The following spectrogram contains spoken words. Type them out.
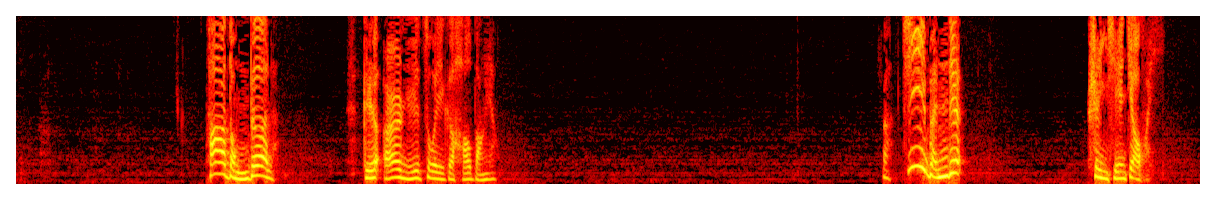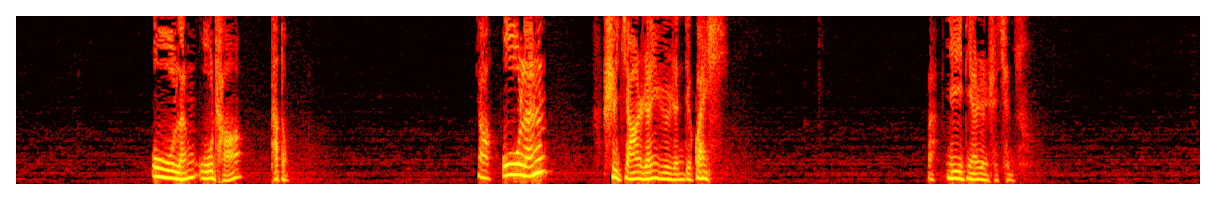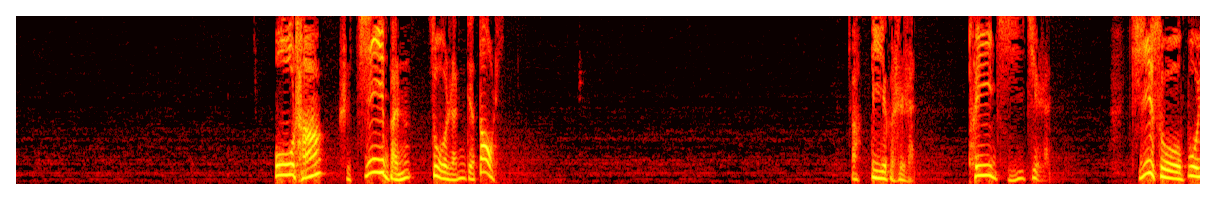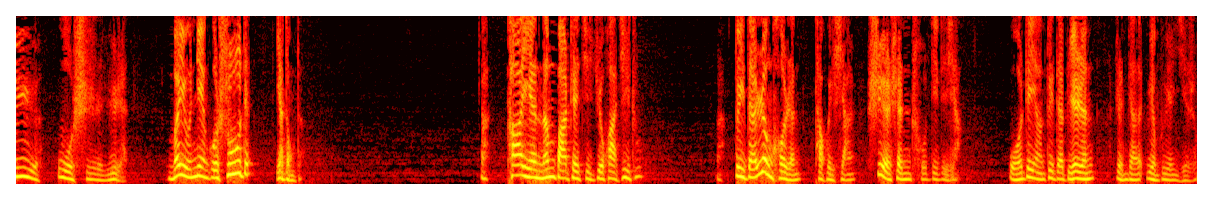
他懂得了给儿女做一个好榜样啊，基本的圣贤教诲。无能无常，他懂啊。无能是讲人与人的关系啊，你一定要认识清楚。无常是基本做人的道理啊。第一个是人。推己及人，己所不欲，勿施于人。没有念过书的也懂得啊，他也能把这几句话记住啊。对待任何人，他会想设身处地的想：我这样对待别人，人家愿不愿意接受？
